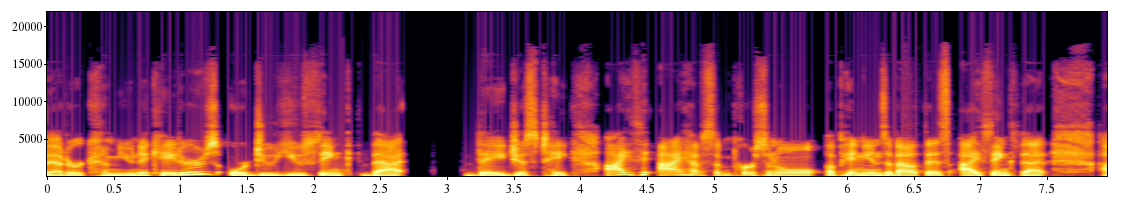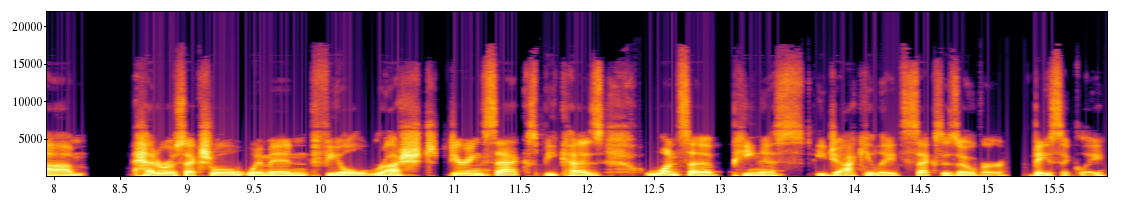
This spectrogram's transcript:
better communicators or do you think that they just take I th- I have some personal opinions about this. I think that um heterosexual women feel rushed during sex because once a penis ejaculates sex is over basically.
